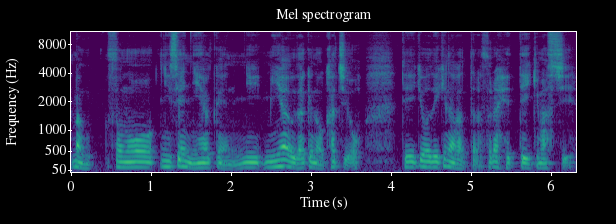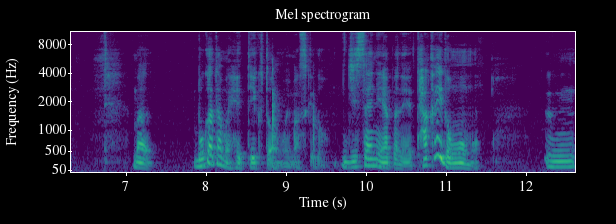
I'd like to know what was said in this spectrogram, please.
まあ、その2200円に見合うだけの価値を提供できなかったらそれは減っていきますしまあ僕は多分減っていくとは思いますけど実際ねやっぱね高いと思うもん。うん、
